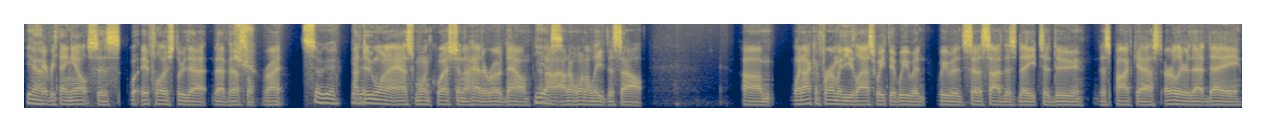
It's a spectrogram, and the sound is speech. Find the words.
Yeah. Everything else is it flows through that that vessel, right? So good. I do want to ask one question. I had it wrote down. Yes. I, I don't want to leave this out. Um, when I confirmed with you last week that we would we would set aside this date to do this podcast, earlier that day,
